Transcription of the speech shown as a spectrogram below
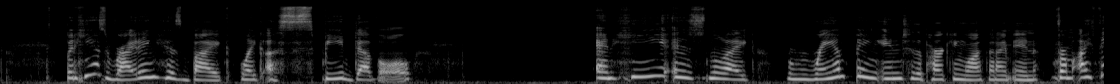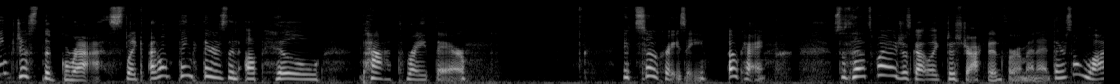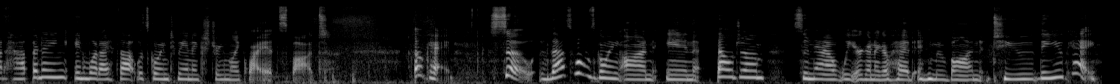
but he is riding his bike like a speed devil and he is like ramping into the parking lot that I'm in from I think just the grass. Like I don't think there's an uphill path right there. It's so crazy. Okay. So that's why I just got like distracted for a minute. There's a lot happening in what I thought was going to be an extremely quiet spot. Okay. So that's what was going on in Belgium. So now we are going to go ahead and move on to the UK.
